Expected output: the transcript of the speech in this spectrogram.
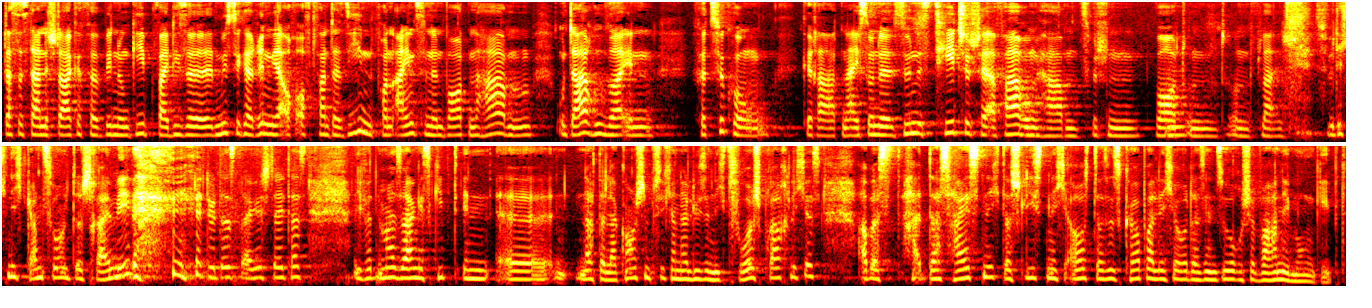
dass es da eine starke Verbindung gibt, weil diese Mystikerinnen ja auch oft Fantasien von einzelnen Worten haben und darüber in Verzückung geraten, eigentlich so eine synästhetische Erfahrung haben zwischen Wort mhm. und, und Fleisch. Das würde ich nicht ganz so unterschreiben, nee. wie du das dargestellt hast. Ich würde immer sagen, es gibt in, äh, nach der Lacanischen Psychoanalyse nichts Vorsprachliches, aber es, das heißt nicht, das schließt nicht aus, dass es körperliche oder sensorische Wahrnehmungen gibt.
